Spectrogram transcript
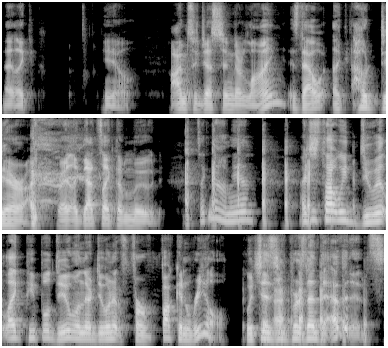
that, like, you know, I'm suggesting they're lying. Is that what, like, how dare I? Right? Like, that's like the mood. It's like, no, man. I just thought we'd do it like people do when they're doing it for fucking real, which is you present the evidence.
